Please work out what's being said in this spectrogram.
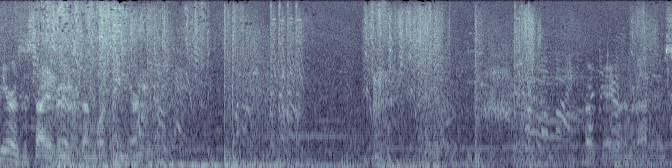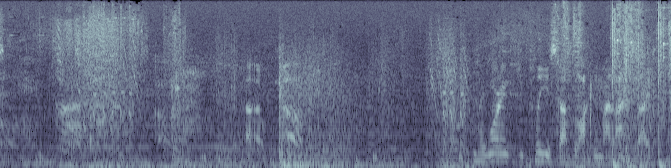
Okira's decided he's done working here. Okay, whatever that is. Uh-oh. Like, Morgan, could you please stop blocking my line of sight?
